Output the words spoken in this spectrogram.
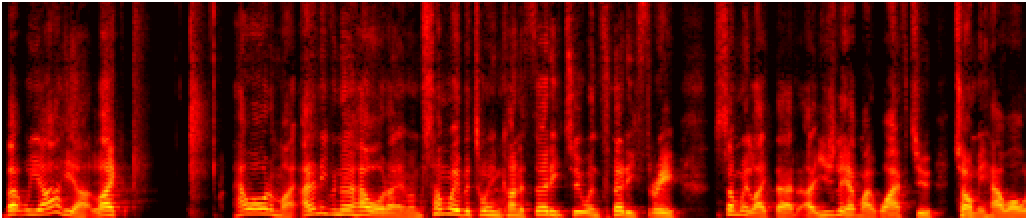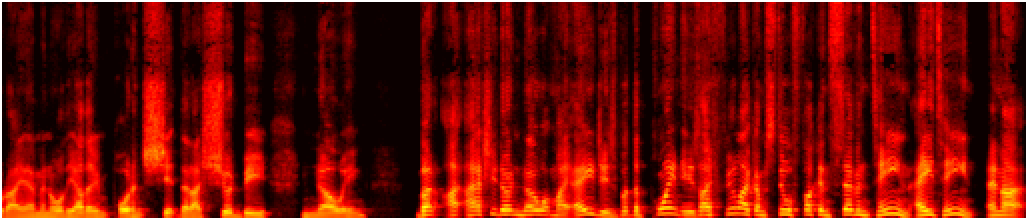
But we are here. Like, how old am I? I don't even know how old I am. I'm somewhere between kind of 32 and 33, somewhere like that. I usually have my wife to tell me how old I am and all the other important shit that I should be knowing. But I, I actually don't know what my age is. But the point is, I feel like I'm still fucking 17, 18. And I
